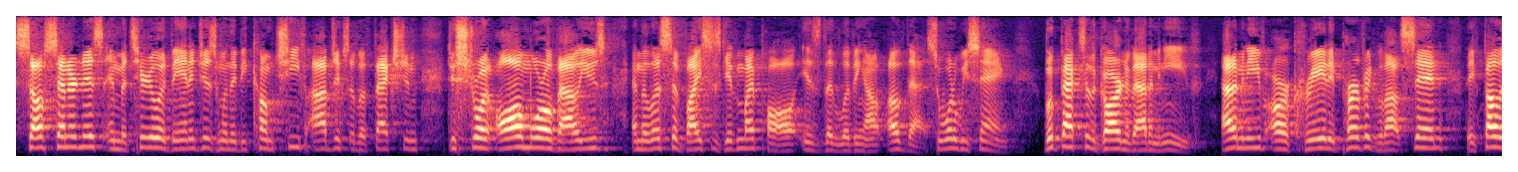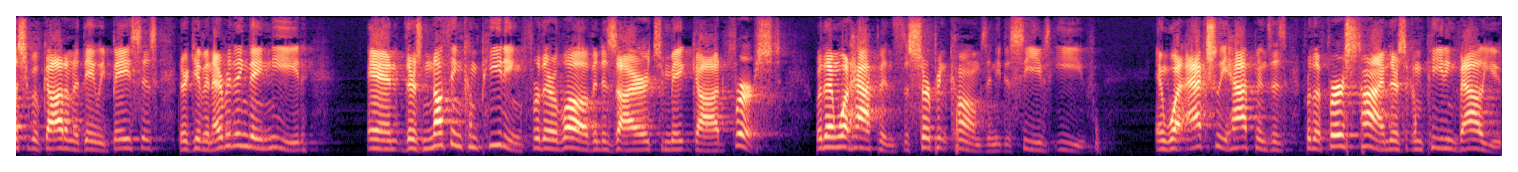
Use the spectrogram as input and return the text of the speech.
Self centeredness and material advantages, when they become chief objects of affection, destroy all moral values, and the list of vices given by Paul is the living out of that. So, what are we saying? Look back to the Garden of Adam and Eve. Adam and Eve are created perfect without sin. They fellowship with God on a daily basis. They're given everything they need, and there's nothing competing for their love and desire to make God first. But then what happens? The serpent comes and he deceives Eve. And what actually happens is, for the first time, there's a competing value.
